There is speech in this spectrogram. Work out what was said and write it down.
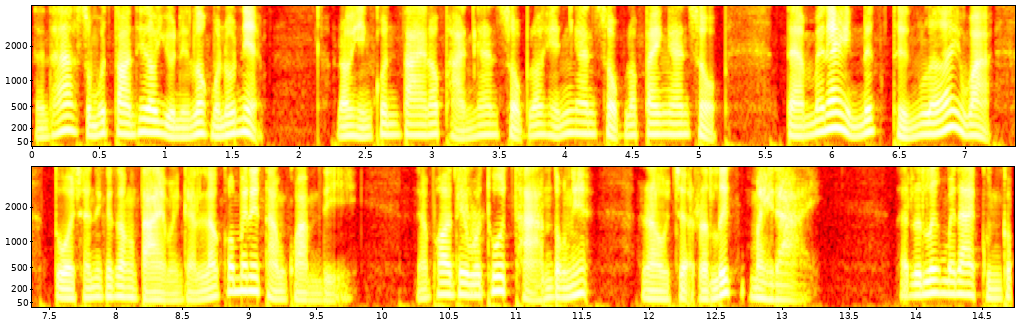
แต่ถ้าสมมุติตอนที่เราอยู่ในโลกมนุษย์เนี่ยเราเห็นคนตายเราผ่านงานศพ เราเห็นงานศพเราไปงานศพ แต่ไม่ได้นึกถึงเลยว่าตัวฉันนี่ก็ต้องตายเหมือนกัน แล้วก็ไม่ได้ทำความดีนะพอเทวทูตถามตรงเนี้ยเราจะระลึกไม่ได้ ถ้าระลึกไม่ได้คุณก็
